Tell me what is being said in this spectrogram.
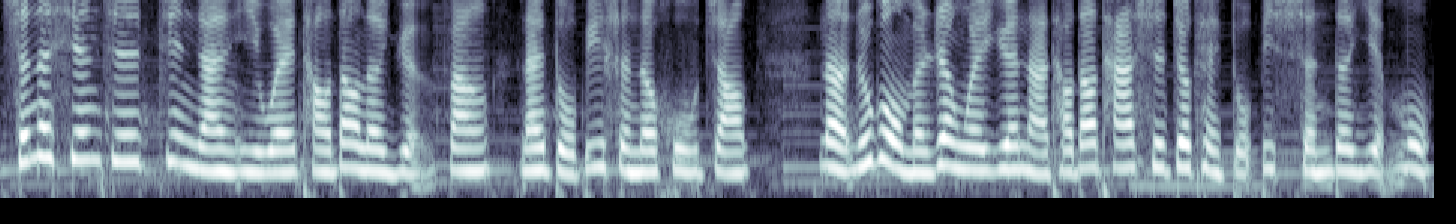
神的先知竟然以为逃到了远方来躲避神的呼召。那如果我们认为约拿逃到他施就可以躲避神的眼目，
